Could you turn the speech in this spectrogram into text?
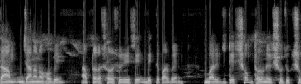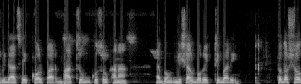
দাম জানানো হবে, আপনারা সরাসরি এসে দেখতে পারবেন। বাড়িটিতে সব ধরনের সুযোগ সুবিধা আছে, কলপার, বাথরুম, গোসলখানা এবং বিশাল বড় একটি বাড়ি। তো দর্শক,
